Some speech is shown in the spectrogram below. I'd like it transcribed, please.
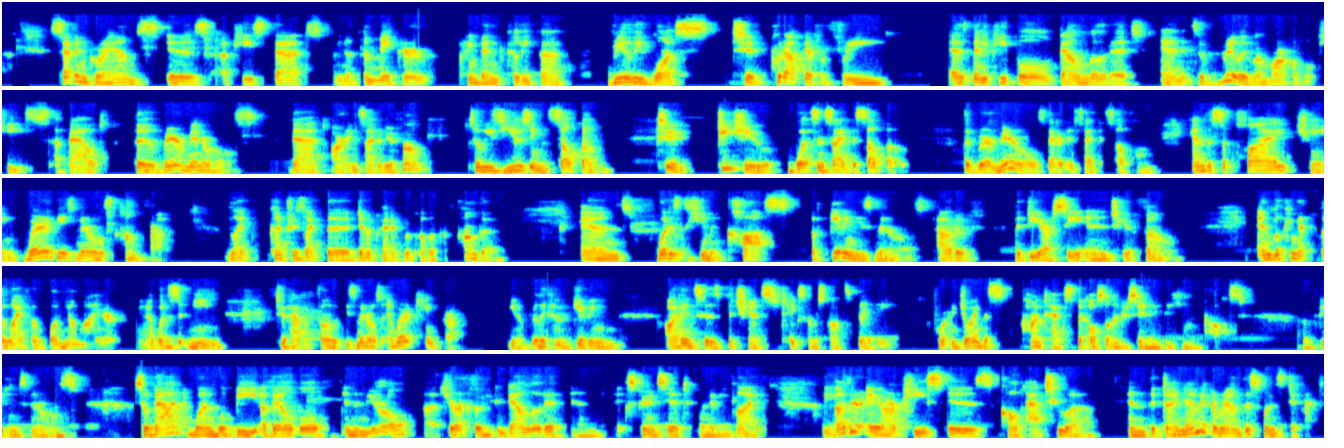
seven grams is a piece that you know the maker Karim Ben Khelifa really wants to put out there for free as many people download it and it's a really remarkable piece about the rare minerals that are inside of your phone so he's using the cell phone to teach you what's inside the cell phone the rare minerals that are inside the cell phone and the supply chain where these minerals come from like countries like the Democratic Republic of Congo. And what is the human cost of getting these minerals out of the DRC and into your phone? And looking at the life of one young miner, you know, what does it mean to have a phone with these minerals and where it came from? You know, really kind of giving audiences the chance to take some responsibility for enjoying this context, but also understanding the human cost of getting these minerals. So that one will be available in the mural uh, QR code. You can download it and experience it whenever you'd like. The other AR piece is called Atua, and the dynamic around this one is different.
